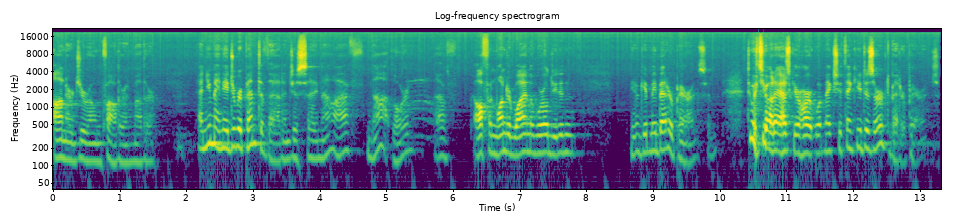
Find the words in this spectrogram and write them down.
honored your own father and mother? And you may need to repent of that and just say, No, I've not, Lord. I've often wondered why in the world you didn't you know, give me better parents. And to which you ought to ask your heart, what makes you think you deserved better parents?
